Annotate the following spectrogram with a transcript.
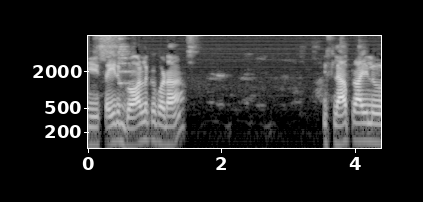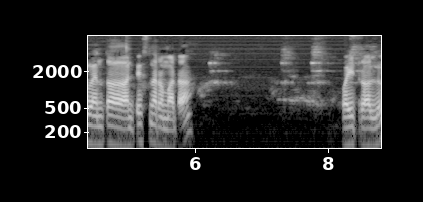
ఈ సైడ్ గోడలకు కూడా ఈ స్లాబ్ రాయిలు ఎంత అంటేస్తున్నారు అనమాట వైట్ రాళ్ళు.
